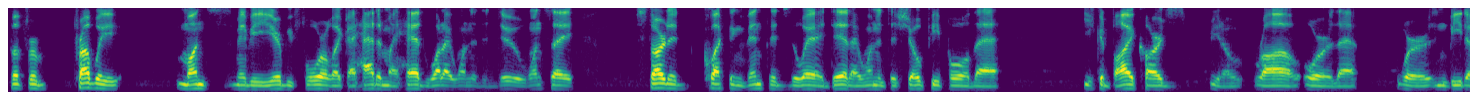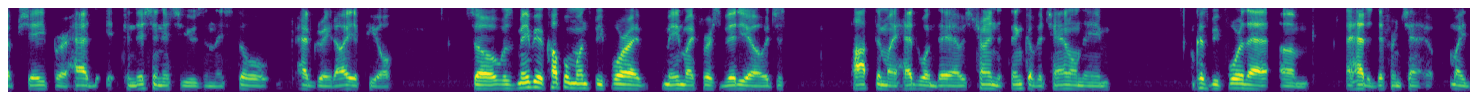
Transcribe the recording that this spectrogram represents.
But for probably months maybe a year before like i had in my head what i wanted to do. Once i started collecting vintage the way i did i wanted to show people that you could buy cards you know raw or that were in beat up shape or had condition issues and they still had great eye appeal so it was maybe a couple months before I made my first video. It just popped in my head one day. I was trying to think of a channel name because before that, um, I had a different channel. My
